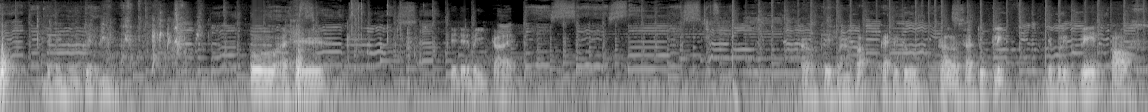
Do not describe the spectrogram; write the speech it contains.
Ada manual ke ni? Oh ada. Okay dia ada bagi kad. Oh, Okay kau nampak kad dia tu Kalau satu klik Dia boleh play pause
